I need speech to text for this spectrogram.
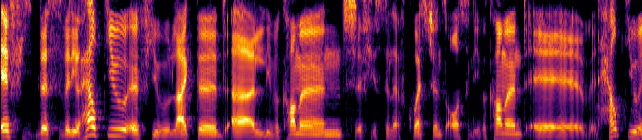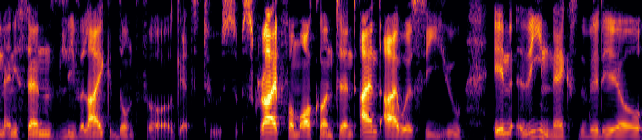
If this video helped you, if you liked it, uh, leave a comment. If you still have questions, also leave a comment. If it helped you in any sense, leave a like. Don't forget to subscribe for more content. And I will see you in the next video.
